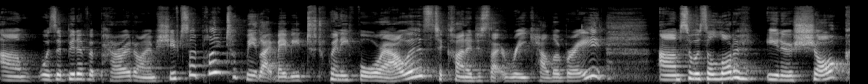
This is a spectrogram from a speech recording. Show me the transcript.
um, was a bit of a paradigm shift. So it probably took me like maybe 24 hours to kind of just like recalibrate. Um, so it was a lot of you know shock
